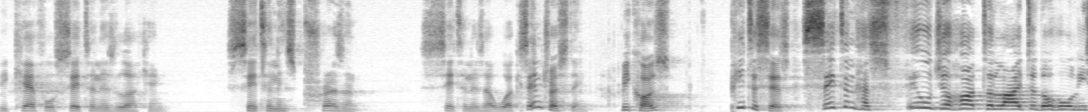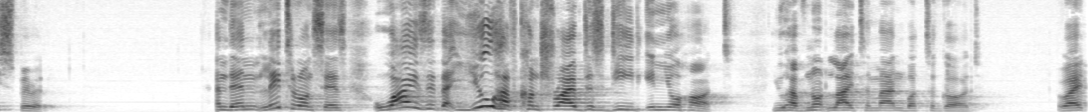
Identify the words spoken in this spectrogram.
be careful, Satan is lurking. Satan is present. Satan is at work. It's interesting because Peter says, Satan has filled your heart to lie to the Holy Spirit. And then later on says, Why is it that you have contrived this deed in your heart? You have not lied to man but to God. Right?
